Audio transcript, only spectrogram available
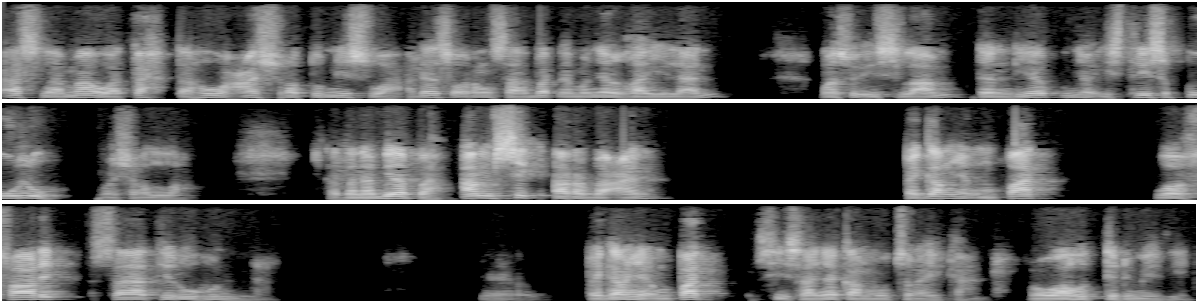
aslama wa tahtahu ashratun niswah. Ada seorang sahabat namanya Ghailan masuk Islam dan dia punya istri 10, Masya Allah. Kata Nabi apa? Amsik arba'an. Pegang yang empat. Wa farik satiruhunna. Ya, pegang yang empat, sisanya kamu ceraikan. Rawahu Tirmidzi.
